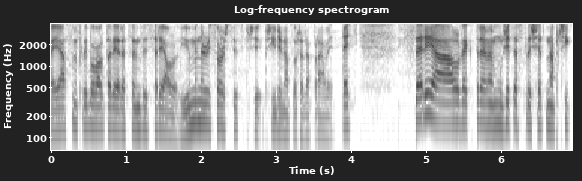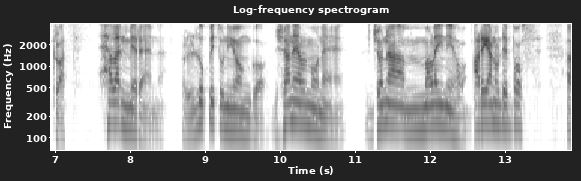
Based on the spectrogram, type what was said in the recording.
já jsem sliboval tady recenzi seriálu Human Resources, při, přijde na to řada právě teď. Seriál, ve kterém můžete slyšet například Helen Mirren, Lupitu Nyong'o, Janelle Monet, Johna Mulaneyho, Arianu DeBose, uh,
